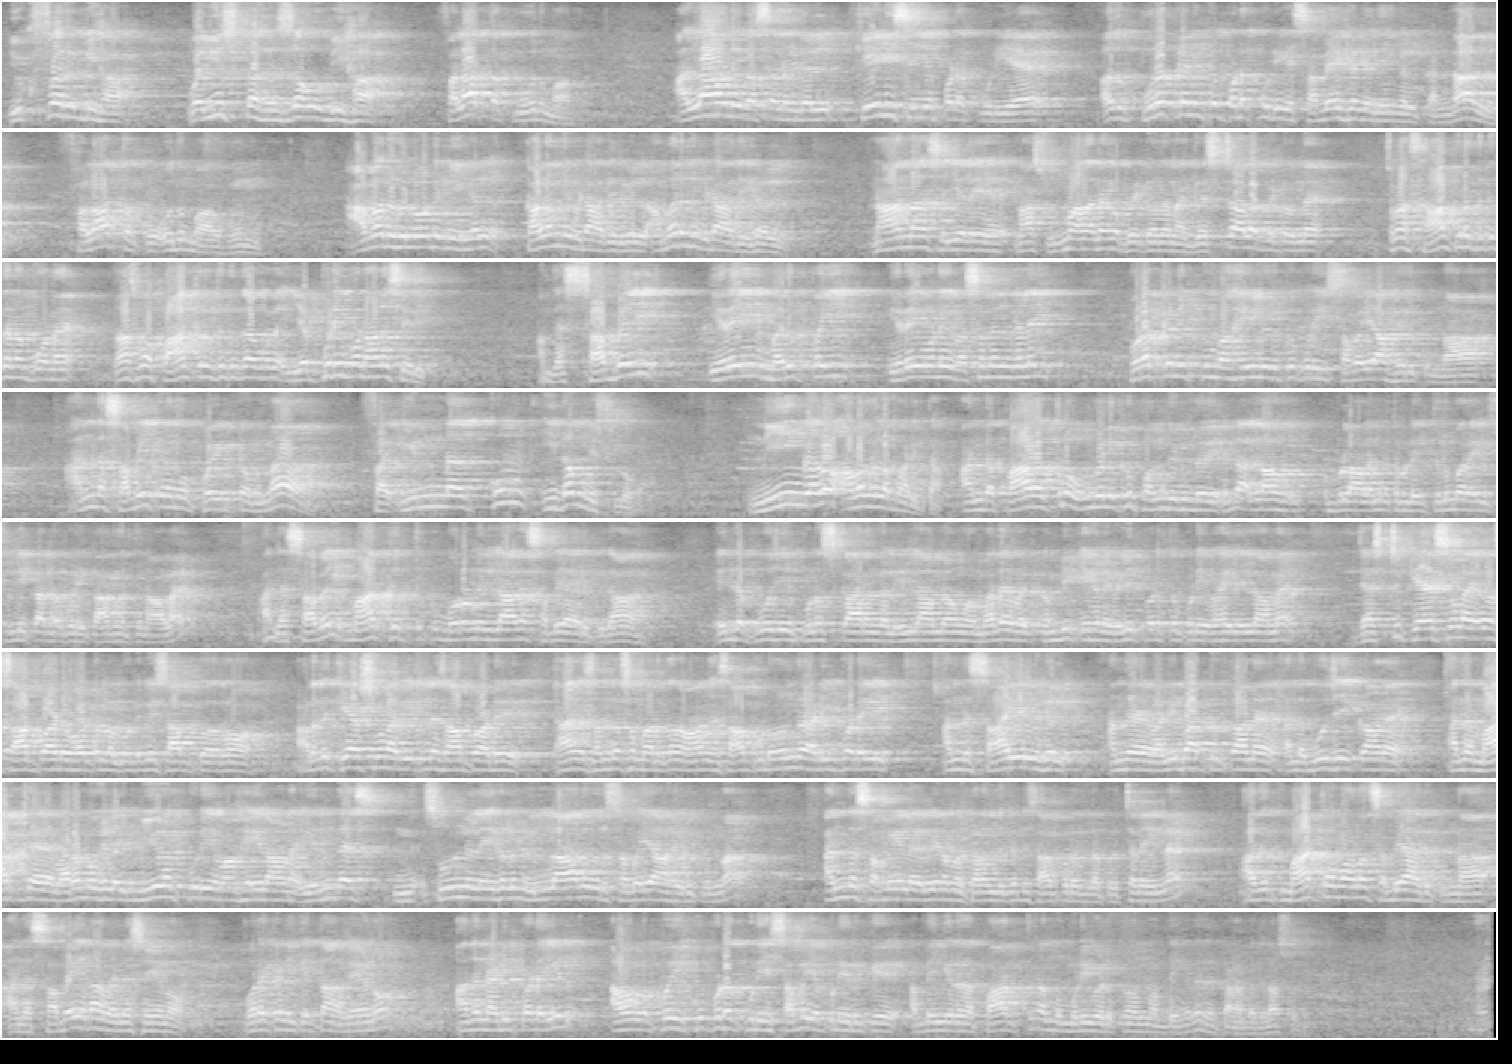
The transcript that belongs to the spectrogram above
யுக்ஃபர் பிஹா. வயுஸ்தஹ்ஸௌ பிஹா ஃபலா தக்கூதுமாகும் அல்லாஹ்வுடைய வசனங்கள் கேலி செய்யப்படக்கூடிய அது புறக்கணிக்கப்படக்கூடிய சபைகளை நீங்கள் கண்டால் ஃபலா தக்கூதுமாகும் அவர்களோடு நீங்கள் கலந்து விடாதீர்கள் அமர்ந்து விடாதீர்கள். நான் தான் செய்யலையே நான் சும்மா தானங்க போயிட்டு வந்தேன் நான் கெஸ்டால போயிட்டு வந்தேன். சும்மா சாப்பிட்றதுக்கு தானே போனேன் நான் சும்மா பார்க்குறதுக்கு தான் போனேன் எப்படி போனாலும் சரி. அந்த சபை இறை மறுப்பை இறைவனுடைய வசனங்களை புறக்கணிக்கும் வகையில் இருக்கக்கூடிய சபையாக இருக்கும்னா அந்த சபைக்கு நம்ம போயிட்டோம்னா ஃப இன்னக்கும் இதம் மிஸ்லும் நீங்களும் அவங்கள மாதிரி தான் அந்த பாவத்தில் உங்களுக்கு பங்குண்டு என்று அல்லாஹ் அபுல்லா ஆலமீன் திருமறையை சொல்லி காட்டக்கூடிய காரணத்தினால அந்த சபை மார்க்கத்துக்கு முரணில்லாத சபையாக இருக்குதா? எந்த பூஜை புனஸ்காரங்கள் இல்லாமல் அவங்க மத நம்பிக்கைகளை வெளிப்படுத்தக்கூடிய வகையில் இல்லாமல் ஜஸ்ட்டு கேஷுவலாக ஏதோ சாப்பாடு ஹோட்டலில் கொண்டு போய் சாப்பிட்டு வரோம் அல்லது கேஷுவலாக வீட்டில் சாப்பாடு நாங்கள் சந்தோஷமாக இருக்கோம் வாங்க சாப்பிடுவோங்கிற அடிப்படையில் அந்த சாயல்கள் அந்த வழிபாட்டுக்கான அந்த பூஜைக்கான அந்த மார்க்க வரம்புகளை மீறக்கூடிய வகையிலான எந்த சூழ்நிலைகளும் இல்லாத ஒரு சபையாக இருக்கும்னா அந்த சபையிலவே நம்ம கலந்துக்கிட்டு சாப்பிட்றதுல பிரச்சனை இல்லை. அதுக்கு மாற்றமான சபையாக இருக்குன்னா அந்த சபையை நாம் என்ன செய்யணும்? புறக்கணிக்கத்தான் வேணும். அதன் அடிப்படையில் அவங்க போய் கூப்பிடக்கூடிய சபை எப்படி இருக்குது அப்படிங்கிறத பார்த்து நம்ம முடிவெடுக்கணும் அப்படிங்கிறது இதுக்கான பதிலாக சொல்லுவோம்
